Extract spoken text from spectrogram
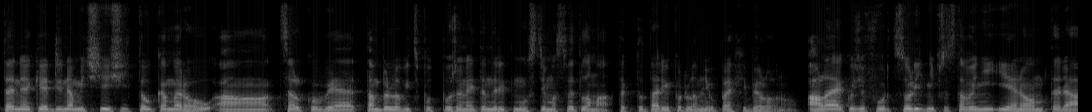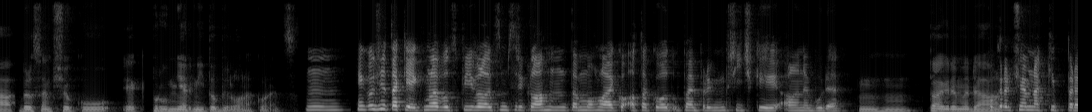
ten, jak je dynamičtější tou kamerou a celkově tam bylo víc podpořený ten rytmus s těma světlama, tak to tady podle mě úplně chybělo, no. Ale jakože furt solidní představení, jenom teda byl jsem v šoku, jak průměrný to bylo nakonec. Hmm. Jakože taky, jakmile odspíval, jak jsem si říkala, hm, tam mohla jako atakovat úplně první příčky, ale nebude. Mhm. Tak jdeme dál. Pokračujeme na Kypr.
